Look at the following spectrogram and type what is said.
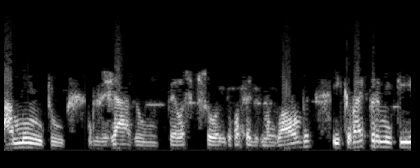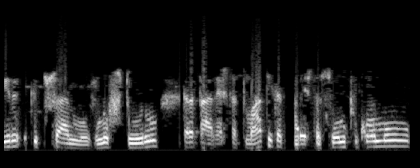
há muito desejado pelas pessoas do Conselho de Mangualde e que vai permitir que possamos no futuro tratar esta temática, tratar este assunto como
